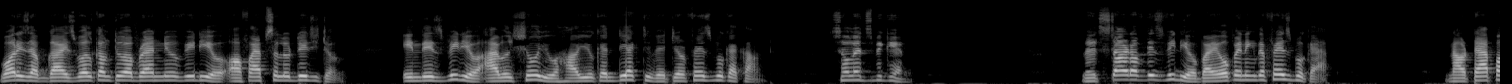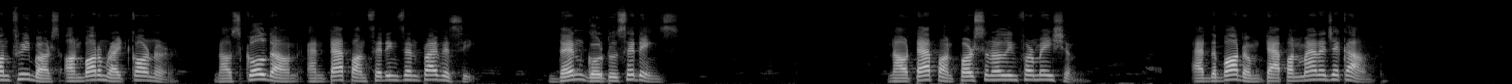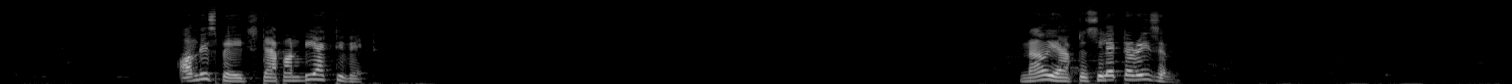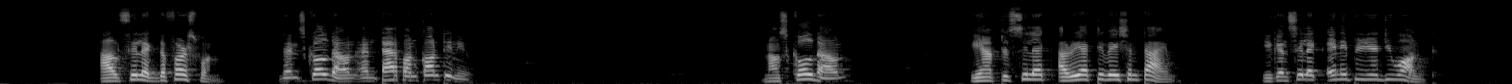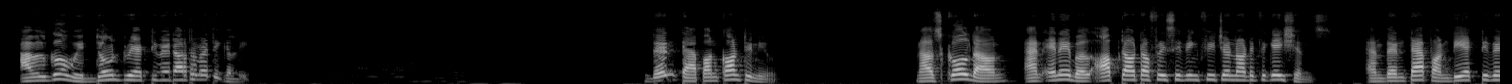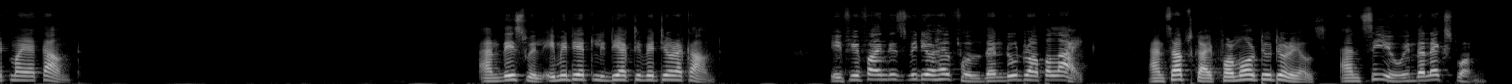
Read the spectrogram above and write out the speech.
What is up guys welcome to a brand new video of Absolute Digital. In this video I will show you how you can deactivate your Facebook account. So let's begin. Let's start off this video by opening the Facebook app. Now tap on three bars on bottom right corner. Now scroll down and tap on settings and privacy. Then go to settings. Now tap on personal information. At the bottom tap on manage account. On this page, tap on Deactivate. Now you have to select a reason. I'll select the first one. Then scroll down and tap on Continue. Now scroll down. You have to select a reactivation time. You can select any period you want. I will go with don't reactivate automatically. Then tap on continue. Now scroll down and enable opt out of receiving future notifications and then tap on deactivate my account. And this will immediately deactivate your account. If you find this video helpful then do drop a like and subscribe for more tutorials and see you in the next one.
